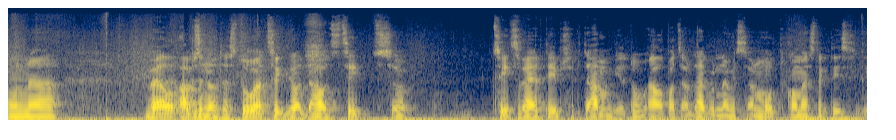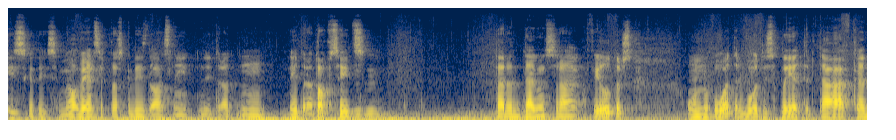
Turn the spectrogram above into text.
Un uh, vēl apzinoties to, cik ļoti daudz citus, citas vērtības ir tam, ja tu elpo caur degunu, nevis ar mutu, ko mēs tagad iz- izskatīsim. Vēl viens ir tas, kad izdalās ni- nitrāt- mm, nitrāta oksīds. Tad deguns strādā kā filtrs. Un otra būtiska lieta ir tā, ka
